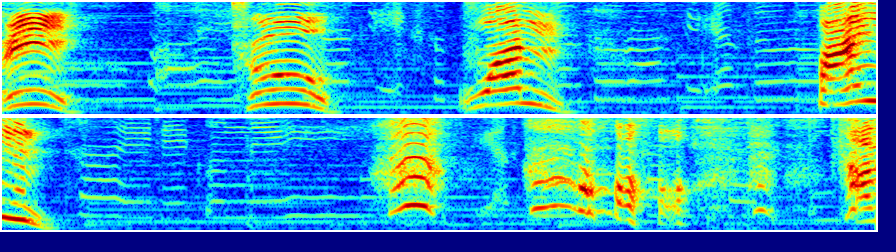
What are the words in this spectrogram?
three two one ไปถาม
